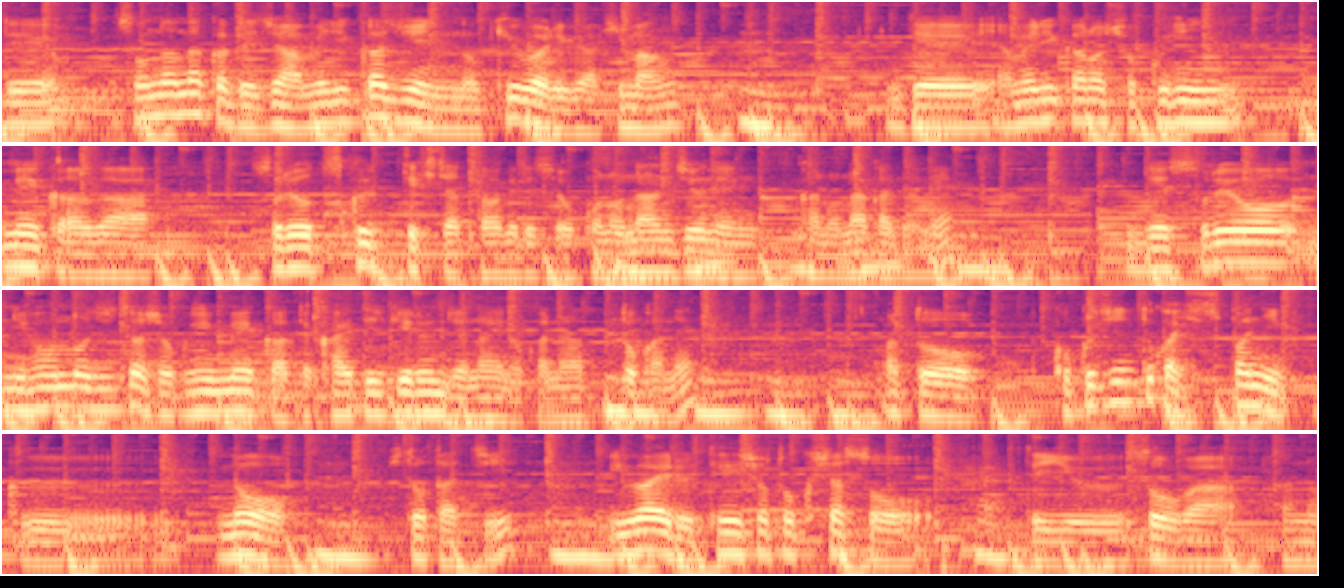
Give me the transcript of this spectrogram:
でそんな中でじゃあアメリカ人の9割が肥満。でアメリカの食品メーカーがそれを作ってきちゃったわけですよ。この何十年かの中でね。でそれを日本の実は食品メーカーって変えていけるんじゃないのかなとかね。あと黒人とかヒスパニックの人たちいわゆる低所得者層っていう層があの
